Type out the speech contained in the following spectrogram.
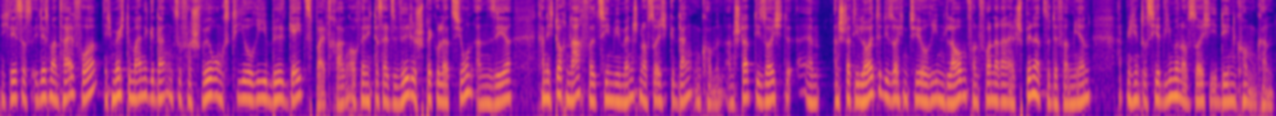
Ich lese das, ich lese mal einen Teil vor. Ich möchte meine Gedanken zur Verschwörungstheorie Bill Gates beitragen. Auch wenn ich das als wilde Spekulation ansehe, kann ich doch nachvollziehen, wie Menschen auf solche Gedanken kommen. Anstatt die solche, ähm, anstatt die Leute, die solchen Theorien glauben, von vornherein als Spinner zu diffamieren, hat mich interessiert, wie man auf solche Ideen kommen kann.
